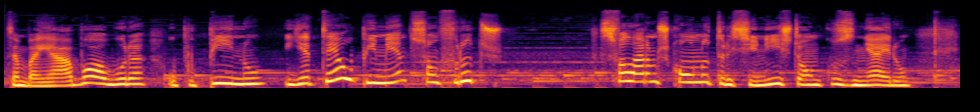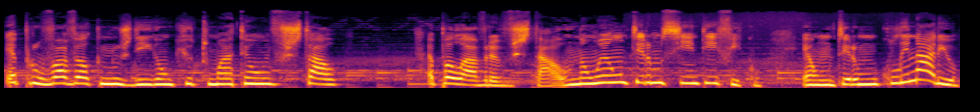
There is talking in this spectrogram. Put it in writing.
também a abóbora, o pepino e até o pimento são frutos. Se falarmos com um nutricionista ou um cozinheiro, é provável que nos digam que o tomate é um vegetal. A palavra vegetal não é um termo científico, é um termo culinário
